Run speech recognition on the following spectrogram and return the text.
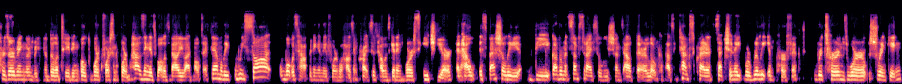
preserving and rehabilitating both workforce and affordable housing as well as value add multifamily, we saw what was happening in the affordable housing crisis, how it was getting worse each year, and how especially the government subsidized solutions out there, low income housing tax credit, Section 8, were really imperfect. Returns were shrinking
